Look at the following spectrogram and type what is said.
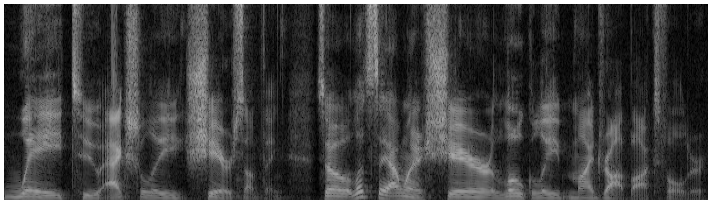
way to actually share something. So let's say I want to share locally my Dropbox folder.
